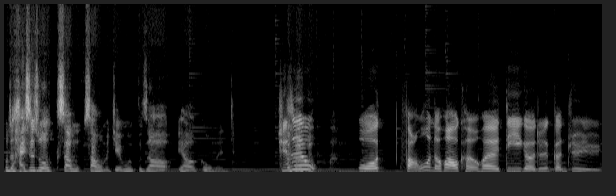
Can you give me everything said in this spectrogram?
或者还是说上上我们节目不知道要跟我们讲。其实我访问的话，我可能会第一个就是根据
